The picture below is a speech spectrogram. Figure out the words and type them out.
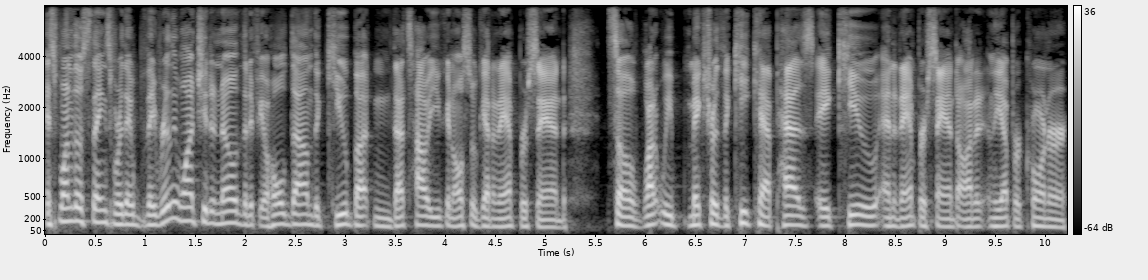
it's one of those things where they they really want you to know that if you hold down the Q button, that's how you can also get an ampersand. So why don't we make sure the keycap has a Q and an ampersand on it in the upper corner?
